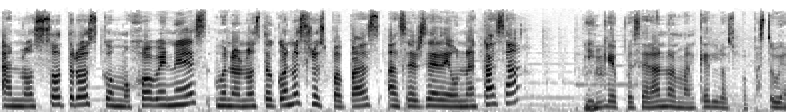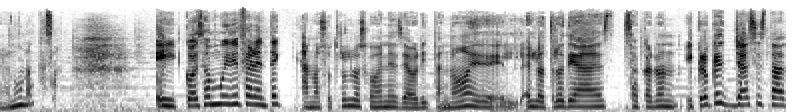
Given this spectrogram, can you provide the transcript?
a nosotros como jóvenes, bueno, nos tocó a nuestros papás hacerse de una casa, y que pues era normal que los papás tuvieran una casa. Y cosa muy diferente a nosotros los jóvenes de ahorita, ¿no? El, otro día sacaron, y creo que ya se está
